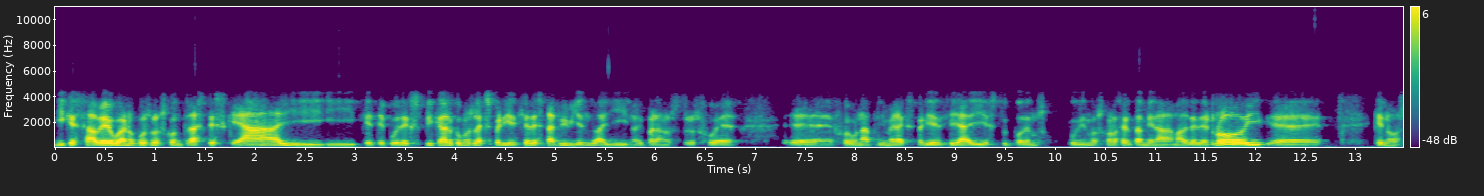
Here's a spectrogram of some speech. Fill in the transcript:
y que sabe, bueno, pues los contrastes que hay y, y, que te puede explicar cómo es la experiencia de estar viviendo allí, ¿no? Y para nosotros fue eh, fue una primera experiencia y podemos, pudimos conocer también a la madre de Roy, eh, que nos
